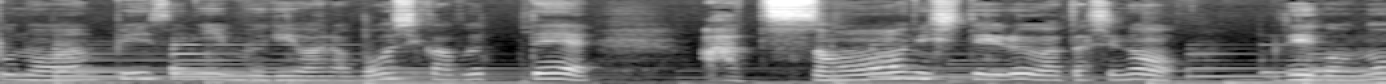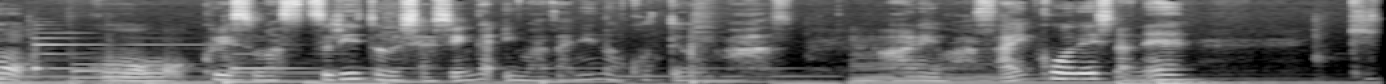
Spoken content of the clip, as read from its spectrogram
プのワンピースに麦わら帽子かぶって暑そうにしている私のレゴのこうクリスマスツリーとの写真が未だに残っております。あれは最高でしたね。きっ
